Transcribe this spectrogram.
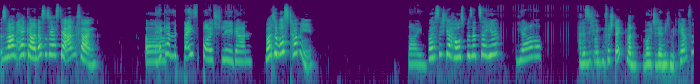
Es war ein Hacker und das ist erst der Anfang. Äh, Hacker mit Baseballschlägern. Warte, wo ist Tommy? Nein. War das nicht der Hausbesitzer hier? Ja. Hat er sich unten versteckt? Wollte der nicht mitkämpfen?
